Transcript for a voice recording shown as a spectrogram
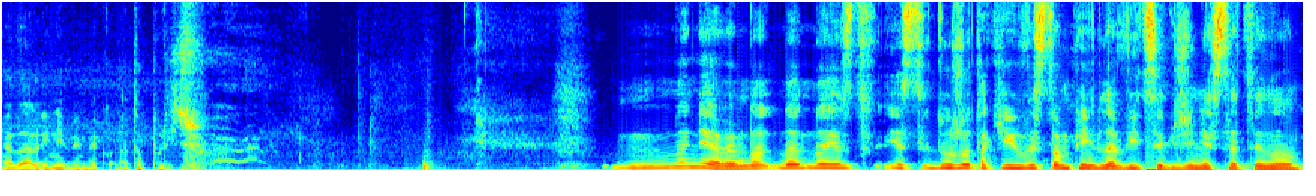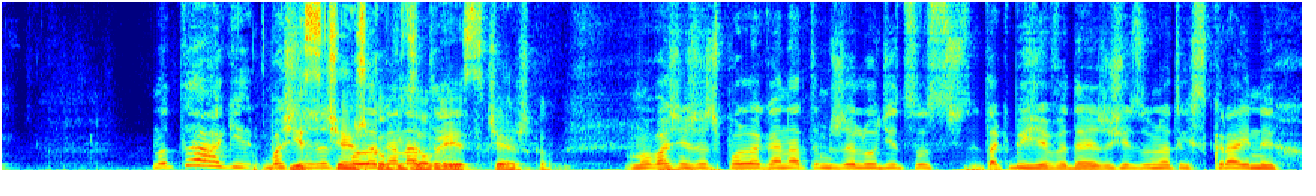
Ja dalej nie wiem, jak ona to policzyła. No nie wiem, no, no, no jest, jest dużo takich wystąpień lewicy, gdzie niestety no, No tak, i właśnie jest rzecz ciężko polega na widzowie, tym, jest ciężko. No właśnie rzecz polega na tym, że ludzie, co tak mi się wydaje, że siedzą na tych skrajnych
